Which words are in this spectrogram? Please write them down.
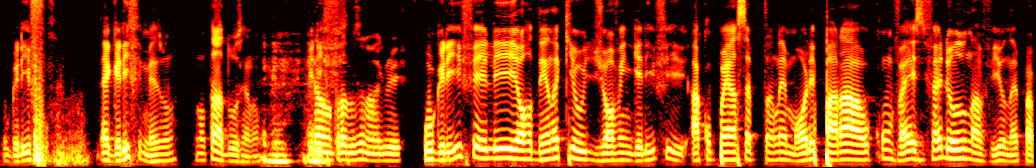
o grifo, é grife mesmo, né? Não traduzem, não. É grife. Não, não traduzem não, é grife. O grife, ele ordena que o jovem grife acompanhe a Septan Lemore para o convés inferior do navio, né? Pra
